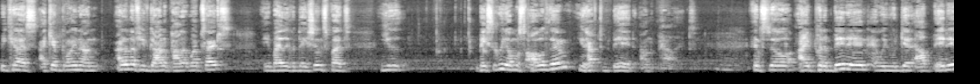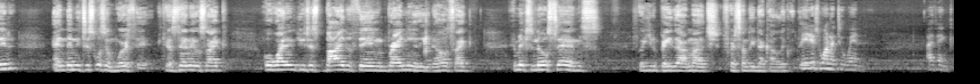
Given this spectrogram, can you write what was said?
because I kept going on. I don't know if you've gone to pallet websites, you buy liquidations, but you basically almost all of them you have to bid on the pallet. Mm-hmm. And so I put a bid in, and we would get outbidded, and then it just wasn't worth it because then it was like, well, why didn't you just buy the thing brand new? You know, it's like it makes no sense for you to pay that much for something that got liquidated. They just wanted to win. I think.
